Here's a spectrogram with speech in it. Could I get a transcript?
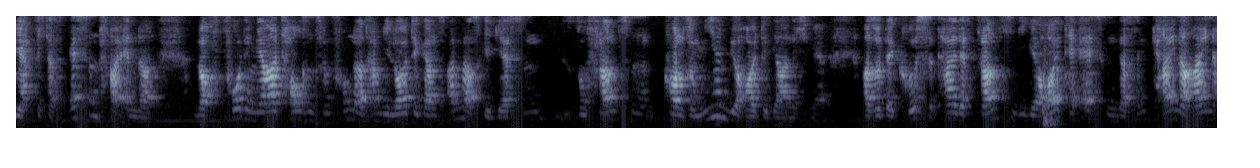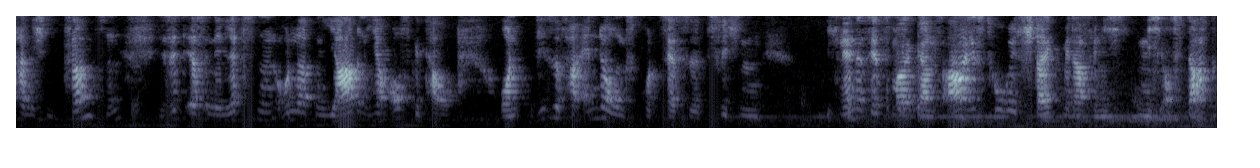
wie, hat sich das Essen verändert. Noch vor dem Jahr 1500 haben die Leute ganz anders gegessen. So Pflanzen konsumieren wir heute gar nicht mehr. Also der größte Teil der Pflanzen, die wir heute essen, das sind keine einheimischen Pflanzen, die sind erst in den letzten hunderten Jahren hier aufgetaucht. Und diese Veränderungsprozesse zwischen, ich nenne es jetzt mal ganz ahistorisch, steigt mir dafür nicht, nicht aufs Dach,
